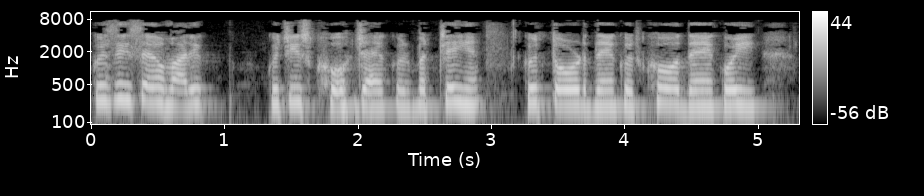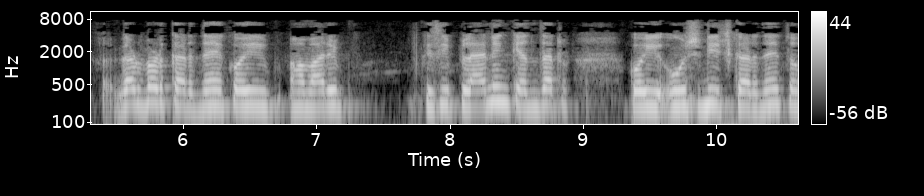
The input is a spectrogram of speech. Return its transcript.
کسی سے ہماری کوئی چیز کھو جائے، کوئی بچے ہی ہیں، کوئی توڑ دیں، کوئی کھو دیں، کوئی گڑبڑ کر دیں، کوئی ہماری کسی پلاننگ کے اندر کوئی اونچ نیچ کر دیں، تو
